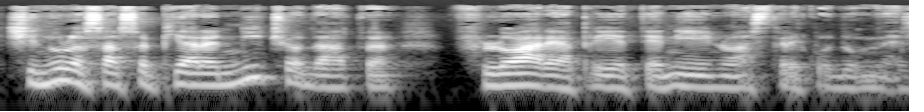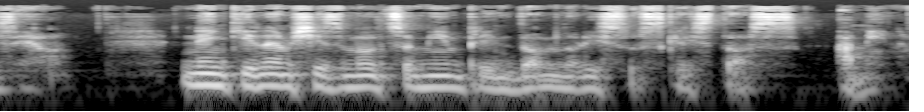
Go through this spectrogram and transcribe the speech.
și nu lăsa să piară niciodată floarea prieteniei noastre cu Dumnezeu. Ne închinăm și îți mulțumim prin Domnul Isus Hristos. Amin.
